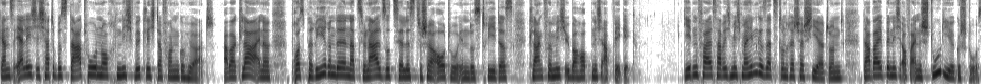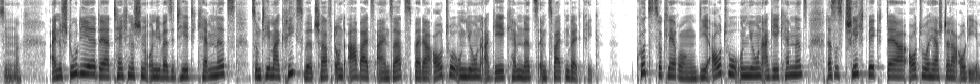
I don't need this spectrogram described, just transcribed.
Ganz ehrlich, ich hatte bis dato noch nicht wirklich davon gehört. Aber klar, eine prosperierende nationalsozialistische Autoindustrie, das klang für mich überhaupt nicht abwegig. Jedenfalls habe ich mich mal hingesetzt und recherchiert und dabei bin ich auf eine Studie gestoßen. Eine Studie der Technischen Universität Chemnitz zum Thema Kriegswirtschaft und Arbeitseinsatz bei der Auto Union AG Chemnitz im Zweiten Weltkrieg. Kurz zur Klärung, die Auto Union AG Chemnitz, das ist schlichtweg der Autohersteller Audi.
